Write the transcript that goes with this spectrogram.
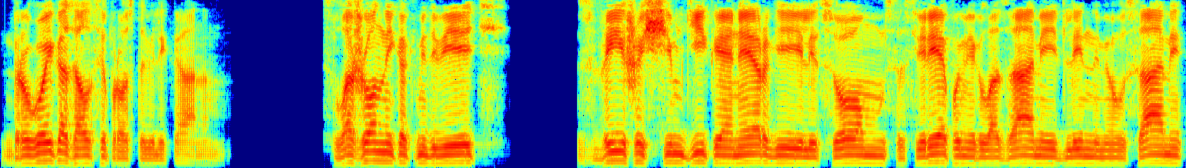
Другой казался просто великаном сложенный как медведь, с дышащим дикой энергией лицом, со свирепыми глазами и длинными усами,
